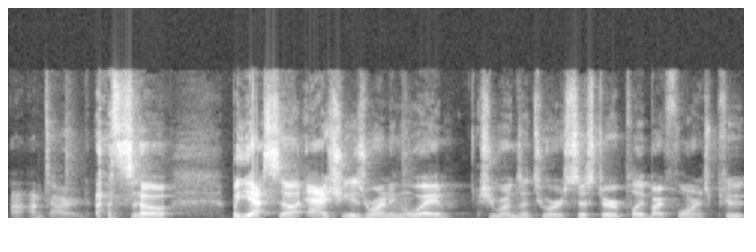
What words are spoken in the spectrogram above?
I, am tired. so, but yes, uh, as she is running away, she runs into her sister, played by Florence Pugh.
